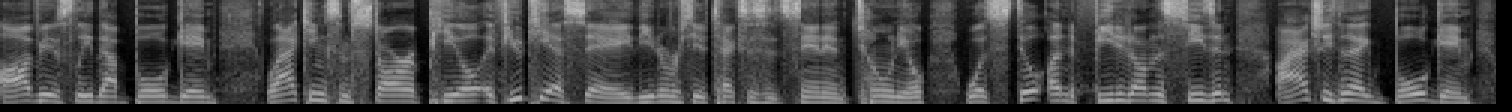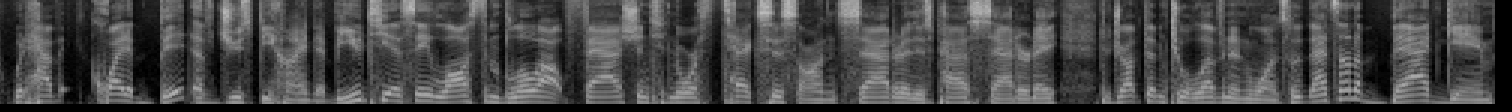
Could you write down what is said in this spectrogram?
obviously, that bowl game lacking some star appeal. If UTSA, the University of Texas at San Antonio, was still undefeated on the season, I actually think that bowl game would have quite a bit of juice behind it. But UTSA lost in blowout fashion to North Texas on Saturday, this past Saturday, to drop them to 11 and 1. So that's not a bad game,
